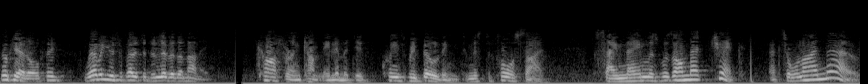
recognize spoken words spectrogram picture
Look here, Halsey. Where were you supposed to deliver the money? Carter and Company Limited, Queensbury Building, to Mr. Forsyth. Same name as was on that check. That's all I know.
